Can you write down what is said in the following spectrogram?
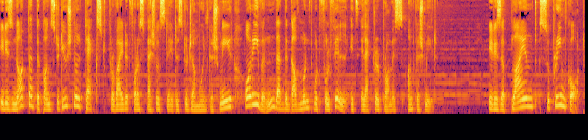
It is not that the constitutional text provided for a special status to Jammu and Kashmir, or even that the government would fulfill its electoral promise on Kashmir. It is a pliant Supreme Court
